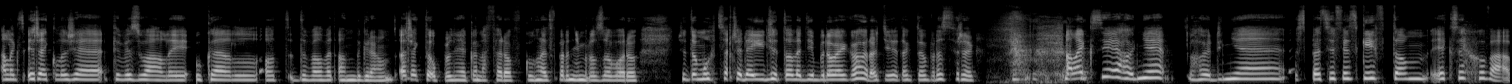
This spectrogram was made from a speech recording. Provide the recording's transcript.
Alex i řekl, že ty vizuály ukradl od The Velvet Underground a řekl to úplně jako na ferovku hned v prvním rozhovoru, že tomu chce předejít, že to lidi budou jako hrotit, tak to prostě řekl. Alex je hodně, hodně specifický v tom, jak se chová.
